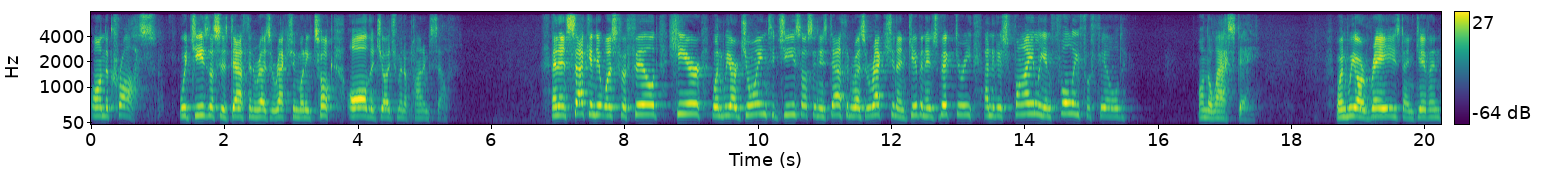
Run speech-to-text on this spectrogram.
on the cross, with Jesus' death and resurrection, when he took all the judgment upon himself. And then, second, it was fulfilled here when we are joined to Jesus in his death and resurrection and given his victory. And it is finally and fully fulfilled on the last day when we are raised and given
